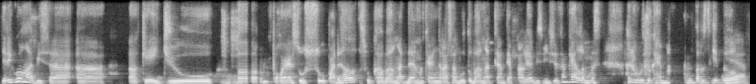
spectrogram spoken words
jadi gue nggak bisa uh, uh, keju, um, pokoknya susu. Padahal suka banget dan kayak ngerasa butuh banget kan tiap kali habis nyusui kan kayak lemes. Aduh butuh kayak makan terus gitu. Yeah.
